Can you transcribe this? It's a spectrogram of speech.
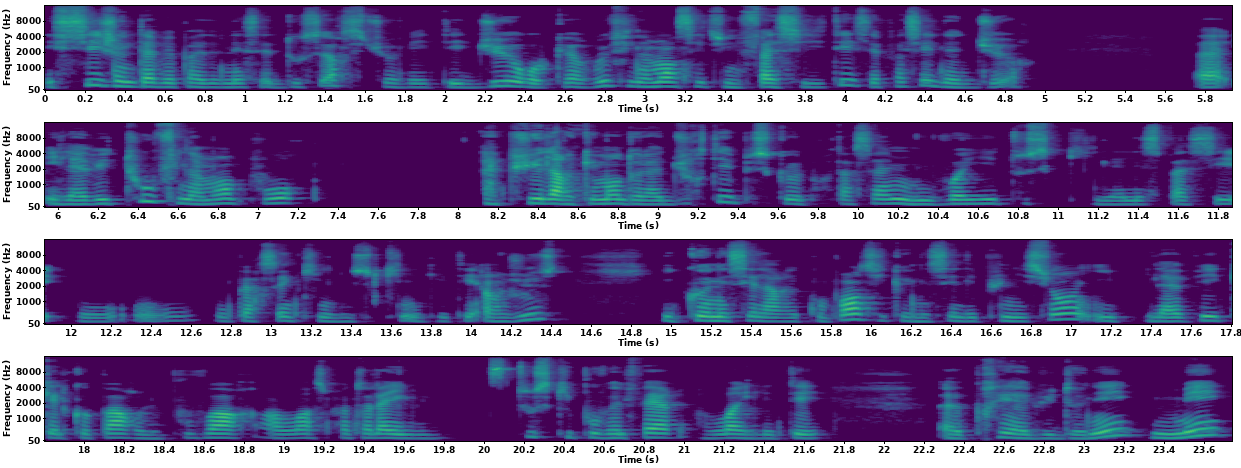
Et si je ne t'avais pas donné cette douceur, si tu avais été dur au cœur rude, finalement c'est une facilité, c'est facile d'être dur. Euh, il avait tout finalement pour appuyer l'argument de la dureté, puisque le prophète il voyait tout ce qui allait se passer aux, personnes qui, qui, étaient injustes. Il connaissait la récompense, il connaissait les punitions, il, avait quelque part le pouvoir. Allah, il, tout ce qu'il pouvait le faire, Allah, il était euh, prêt à lui donner, mais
